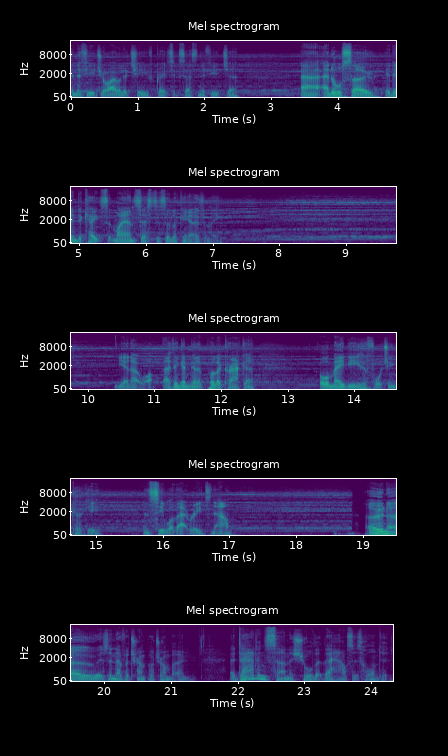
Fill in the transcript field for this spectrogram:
in the future, or I will achieve great success in the future. Uh, and also, it indicates that my ancestors are looking over me. You know what? I think I'm going to pull a cracker, or maybe eat a fortune cookie, and see what that reads now. Oh no, is another trump or trombone. A dad and son are sure that their house is haunted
